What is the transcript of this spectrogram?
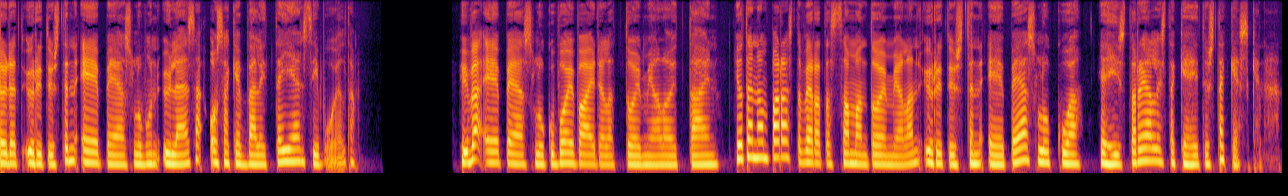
löydät yritysten EPS-luvun yleensä osakevälittäjien sivuilta. Hyvä EPS-luku voi vaihdella toimialoittain, joten on parasta verrata saman toimialan yritysten EPS-lukua ja historiallista kehitystä keskenään.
